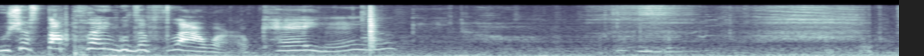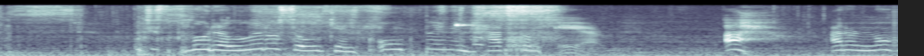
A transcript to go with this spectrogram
We should stop playing with the flower, okay? Okay, okay. Just blow it a little so we can open and have some air. Ah, I don't know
